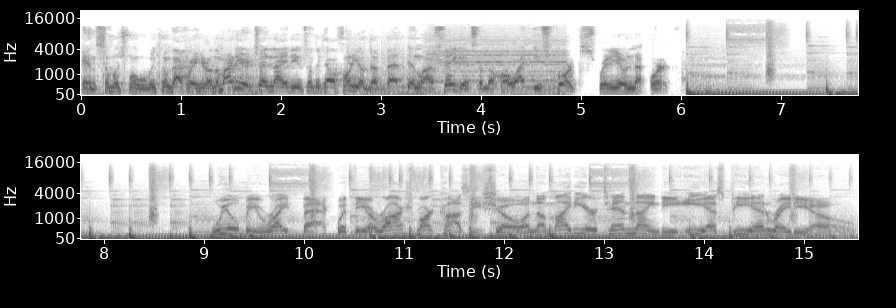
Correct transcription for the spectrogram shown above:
and so much more when we come back right here on the Mightier 1090 in Southern California of the Bet in Las Vegas and the Hawaii Sports Radio Network. We'll be right back with the Arash Markazi Show on the Mightier 1090 ESPN Radio.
